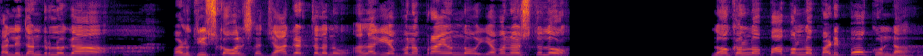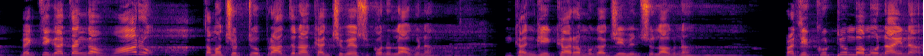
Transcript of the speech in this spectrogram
తల్లిదండ్రులుగా వాళ్ళు తీసుకోవలసిన జాగ్రత్తలను అలాగే యవ్వన ప్రాయంలో యవనస్తులు లోకంలో పాపంలో పడిపోకుండా వ్యక్తిగతంగా వారు తమ చుట్టూ ప్రార్థన కంచి వేసుకొనులాగున నీకు అంగీకారముగా జీవించులాగున ప్రతి కుటుంబము నాయన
